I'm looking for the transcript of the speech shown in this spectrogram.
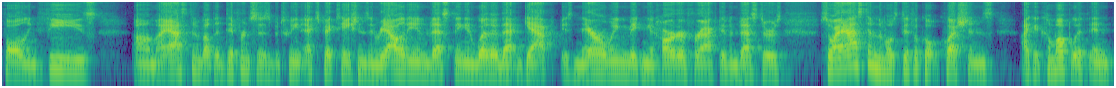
falling fees. Um, I asked him about the differences between expectations and reality investing and whether that gap is narrowing, making it harder for active investors. So I asked him the most difficult questions I could come up with. And,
